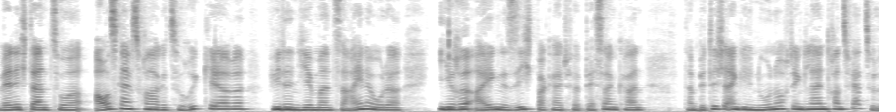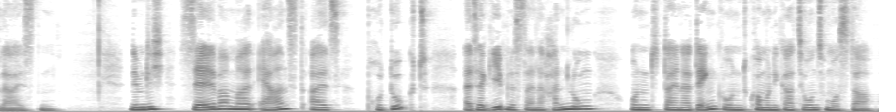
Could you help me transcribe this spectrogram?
Wenn ich dann zur Ausgangsfrage zurückkehre, wie denn jemand seine oder ihre eigene Sichtbarkeit verbessern kann, dann bitte ich eigentlich nur noch den kleinen Transfer zu leisten. Nämlich selber mal ernst als Produkt, als Ergebnis deiner Handlungen und deiner Denk- und Kommunikationsmuster.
